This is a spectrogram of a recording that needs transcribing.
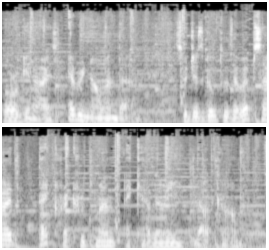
organize every now and then. So just go to the website, techrecruitmentacademy.com.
